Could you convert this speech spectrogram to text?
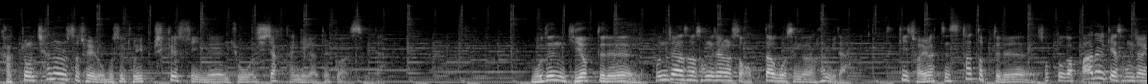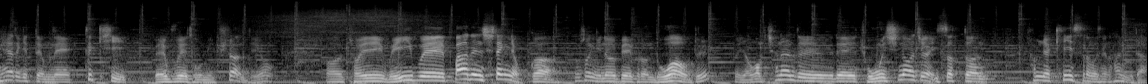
각종 채널로서 저희 로봇을 도입시킬 수 있는 좋은 시작 단계가 될 것 같습니다. 모든 기업들은 혼자서 성장할 수 없다고 생각을 합니다. 특히 저희 같은 스타트업들은 속도가 빠르게 성장해야 되기 때문에 특히 외부의 도움이 필요한데요. 어, 저희 웨이브의 빠른 실행력과 효성 인업의 그런 노하우들, 그 영업 채널들의 좋은 시너지가 있었던 협력 케이스라고 생각합니다.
